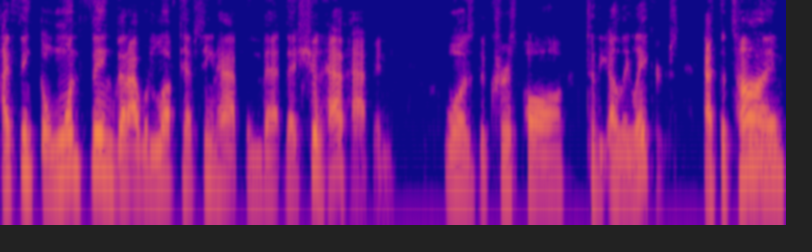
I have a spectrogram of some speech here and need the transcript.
I think the one thing that I would love to have seen happen that that should have happened was the Chris Paul to the LA Lakers. At the time,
